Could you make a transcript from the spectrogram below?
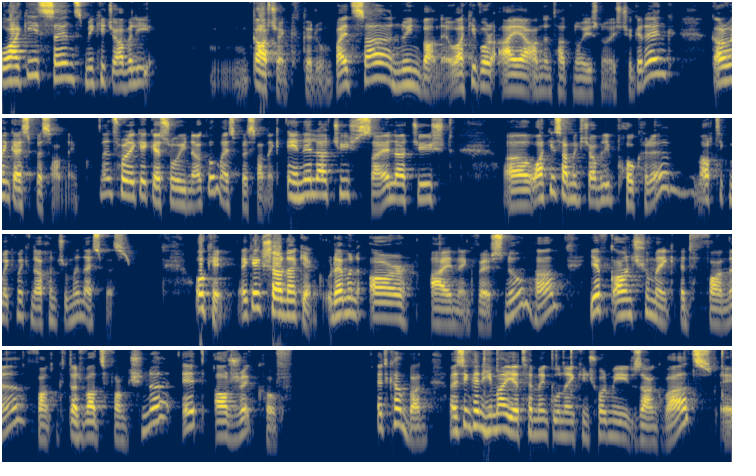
Ուղղակի sense մի քիչ ավելի կարճ ենք գրում, բայց սա նույն բան է, ուղղակի որ ai-ը անընդհատ նորից նորից չգրենք, կարող ենք այսպես անենք։ Հենց որ եկեք այս օրինակում այսպես անենք։ N-ը լա ճիշտ, սա էլ լա ճիշտ, ուղղակի սա մի քիչ ավելի փոքր է, արդիկ մեկ-մեկ նախընտրում են այսպես։ Okay, եկեք շարունակենք։ Ուրեմն r-ին ենք վերցնում, հա, եւ կանչում ենք այդ fun-ը, տրված function-ը այդ արժեքով։ Այդքան բան։ Այսինքն հիմա եթե մենք ունենք ինչ-որ մի զանգված, a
